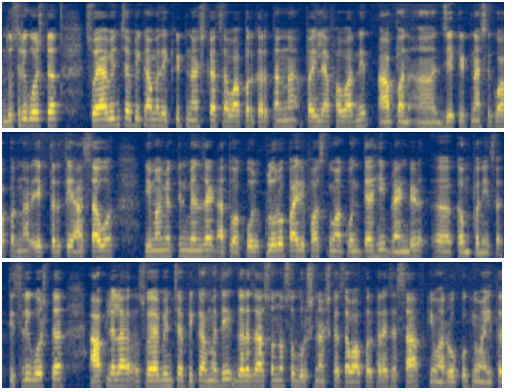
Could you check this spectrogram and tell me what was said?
दुसरी गोष्ट सोयाबीनच्या पिकामध्ये कीटनाशकाचा वापर करताना पहिल्या फवारणीत आपण जे कीटनाशक वापरणार एकतर ते असावं इमामेक्टिन बेन्झाईट अथवा कोल क्लोरोपायरिफॉस किंवा कोणत्याही ब्रँडेड कंपनीचं. तिसरी गोष्ट आपल्याला सोयाबीनच्या पिकामध्ये गरज असो नसो बुरशीनाशकाचा वापर करायचा साफ किंवा रोको किंवा इतर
